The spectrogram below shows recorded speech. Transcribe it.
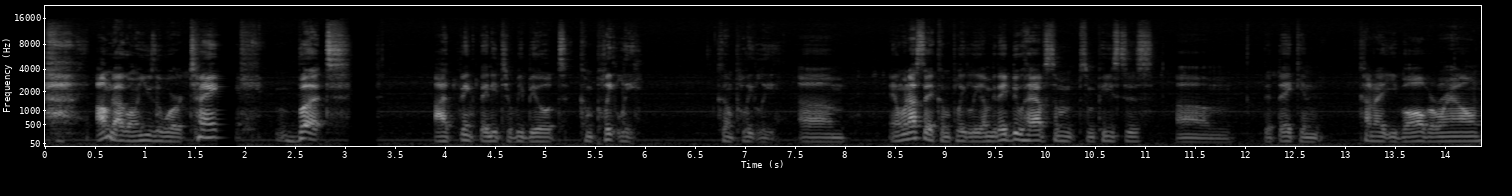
I'm not going to use the word tank, but I think they need to rebuild completely, completely. Um, and when I say completely, I mean they do have some some pieces um, that they can kind of evolve around.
